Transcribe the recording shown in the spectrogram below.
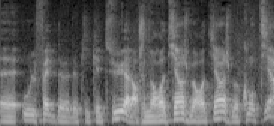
euh, ou le fait de, cliquer dessus. Alors je me retiens, je me retiens, je me contiens,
